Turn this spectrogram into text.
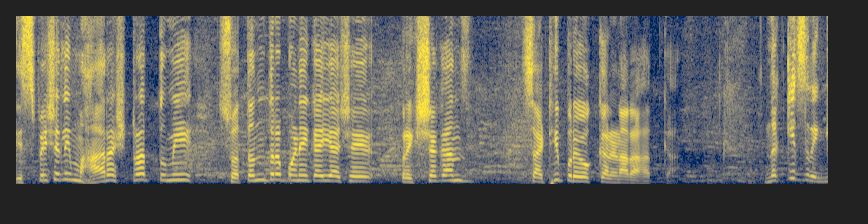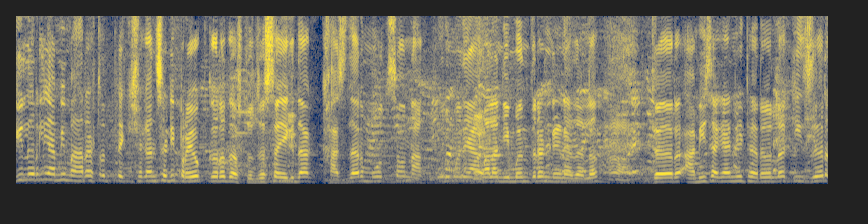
इस्पेशली महाराष्ट्रात तुम्ही स्वतंत्रपणे काही असे प्रेक्षकांसाठी प्रयोग करणार आहात का? नक्कीच रेग्युलरली आम्ही महाराष्ट्रात प्रेक्षकांसाठी प्रयोग करत असतो. जसं एकदा खासदार महोत्सव नागपूरमध्ये आम्हाला निमंत्रण देण्यात आलं. तर आम्ही सगळ्यांनी ठरवलं की जर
